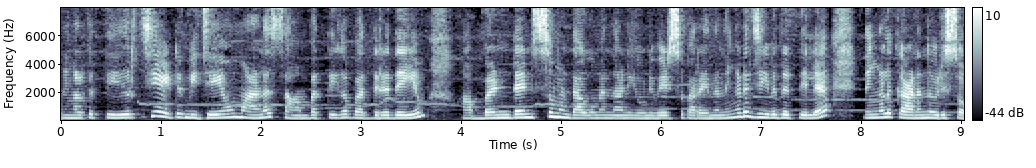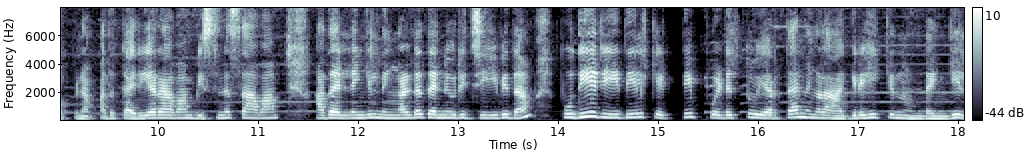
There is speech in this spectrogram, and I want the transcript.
നിങ്ങൾക്ക് തീർച്ചയായിട്ടും വിജയവുമാണ് സാമ്പത്തിക ഭദ്രതയും അബണ്ടൻസും ഉണ്ടാകുമെന്നാണ് യൂണിവേഴ്സ് പറയുന്നത്. നിങ്ങളുടെ ജീവിതത്തിൽ നിങ്ങൾ കാണുന്ന ഒരു സ്വപ്നം അത് കരിയർ ആവാം ബിസിനസ് ആവാം അതല്ലെങ്കിൽ നിങ്ങളുടെ തന്നെ ഒരു ജീവിതം പുതിയ രീതിയിൽ കെട്ടിപ്പടുത്തുയർത്താൻ നിങ്ങൾ ആഗ്രഹിക്കുന്നുണ്ടെങ്കിൽ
